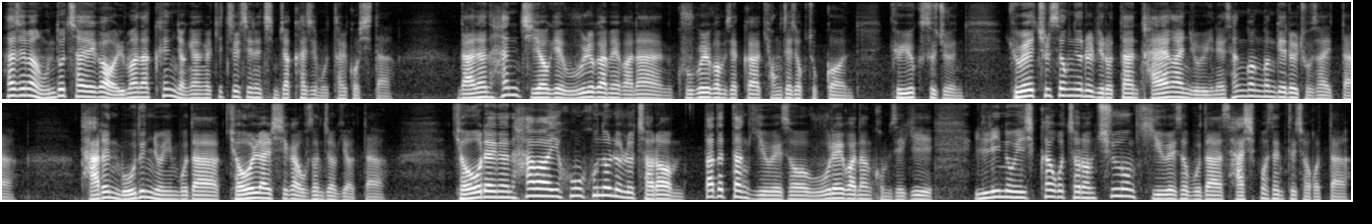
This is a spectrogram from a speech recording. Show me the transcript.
하지만 온도 차이가 얼마나 큰 영향을 끼칠지는 짐작하지 못할 것이다. 나는 한 지역의 우울감에 관한 구글 검색과 경제적 조건, 교육 수준, 교회 출석률을 비롯한 다양한 요인의 상관관계를 조사했다. 다른 모든 요인보다 겨울 날씨가 우선적이었다. 겨울에는 하와이 호놀룰루처럼 따뜻한 기후에서 우울에 관한 검색이 일리노이 시카고처럼 추운 기후에서보다 40% 적었다.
